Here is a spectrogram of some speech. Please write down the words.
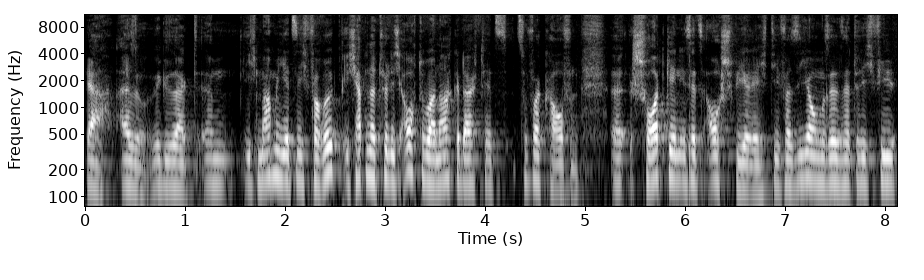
Ja, also wie gesagt, ähm, ich mache mich jetzt nicht verrückt. Ich habe natürlich auch darüber nachgedacht, jetzt zu verkaufen. Äh, Short gehen ist jetzt auch schwierig. Die Versicherungen sind natürlich viel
